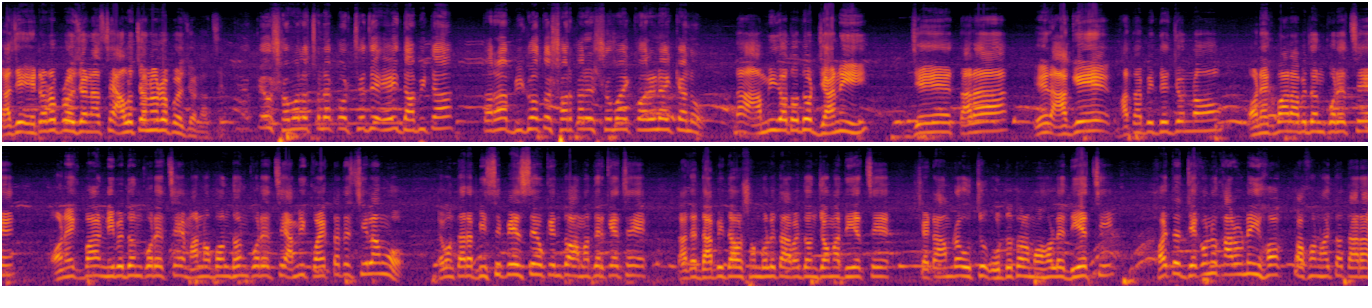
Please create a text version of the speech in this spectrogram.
কাজে এটারও প্রয়োজন আছে আলোচনারও প্রয়োজন আছে। কেউ সমালোচনা করছে যে এই দাবিটা তারা বিগত সরকারের সময় করে নাই কেন? না আমি যতদূর জানি যে তারা এর আগে ভাতা বৃদ্ধির জন্য অনেকবার আবেদন করেছে, অনেকবার নিবেদন করেছে, মানববন্ধন করেছে। আমি কয়েকটাতে ছিলামও এবং তারা বিসিপিএসেও কিন্তু আমাদের কাছে তাদের দাবি দেওয়া সম্বলিত আবেদন জমা দিয়েছে, সেটা আমরা উচ্চ ঊর্ধ্বতর মহলে দিয়েছি। হয়তো যে কোনো কারণেই হোক, তখন হয়তো তারা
